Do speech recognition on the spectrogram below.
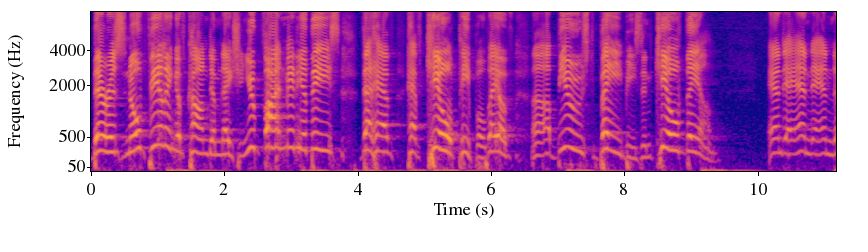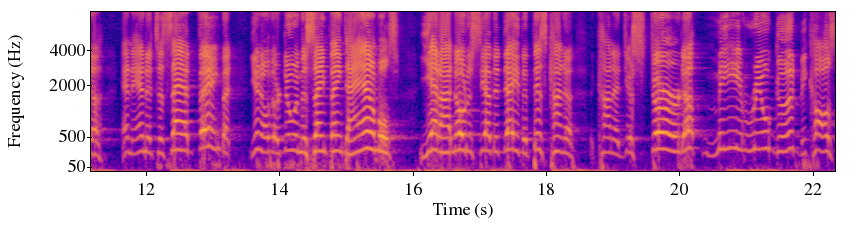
There is no feeling of condemnation. You find many of these that have, have killed people. They have uh, abused babies and killed them. And, and, and, uh, and, and it's a sad thing, but you know, they're doing the same thing to animals Yet I noticed the other day that this kind of kind of just stirred up me real good because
